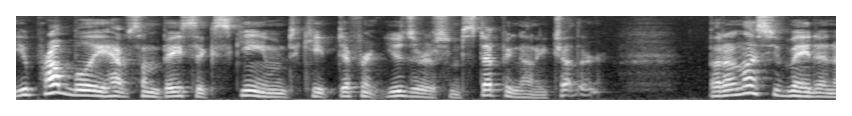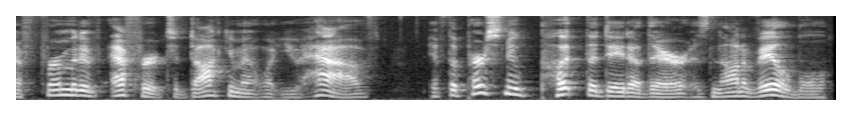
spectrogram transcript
You probably have some basic scheme to keep different users from stepping on each other. But unless you've made an affirmative effort to document what you have, if the person who put the data there is not available,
